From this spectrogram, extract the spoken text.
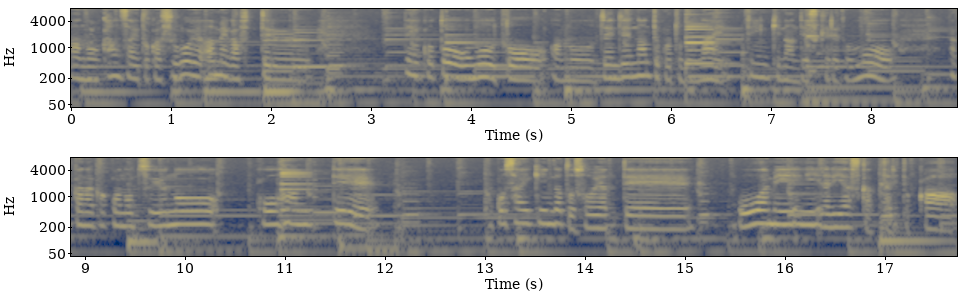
あの関西とかすごい雨が降ってるってことを思うとあの全然なんてことのない天気なんですけれどもなかなかこの梅雨の後半ってここ最近だとそうやって大雨になりやすかったりとか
